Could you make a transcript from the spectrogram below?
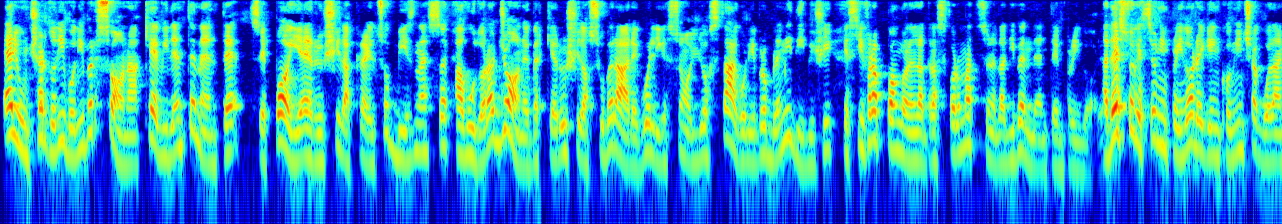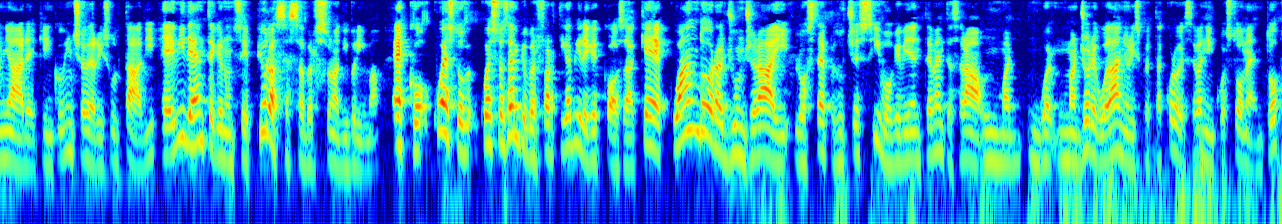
eri un certo tipo di persona che evidentemente, se poi è riuscita a creare il suo business, ha avuto ragione perché è riuscita a superare quelli che sono gli ostacoli, i problemi tipici che si frappongono nella trasformazione da dipendente a imprenditore. Adesso che sei un imprenditore che incomincia a guadagnare, che incomincia a avere risultati, è evidente che non sei più la stessa persona persona di prima. Ecco, questo, questo, esempio per farti capire che cosa? Che quando raggiungerai lo step successivo, che evidentemente sarà un, ma- un maggiore guadagno rispetto a quello che stai avendo in questo momento,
